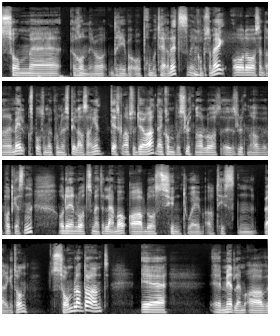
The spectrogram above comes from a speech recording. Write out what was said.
Som eh, Ronny nå driver og promoterer litt, som en kompis av meg. Og da sendte han en mail og spurte om jeg kunne spille av sangen. Det skal han absolutt gjøre. Den kommer på slutten av, låt, eh, slutten av podkasten. Og det er en låt som heter Lambo, av da synthwave-artisten Bergeton. Som blant annet er medlem av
